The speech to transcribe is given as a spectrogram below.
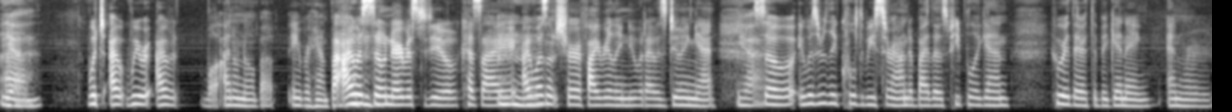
Yeah. which I we were i well I don't know about Abraham, but I was so nervous to do because I I Mhm. wasn't sure if I really knew what I was doing yet. Yeah. So it was really cool to be surrounded by those people again who were there at the beginning and were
